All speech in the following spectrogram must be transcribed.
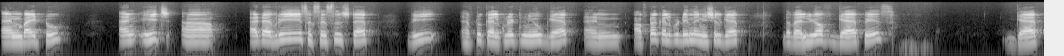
n by 2 and each uh, at every successive step we have to calculate new gap and after calculating the initial gap the value of gap is gap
